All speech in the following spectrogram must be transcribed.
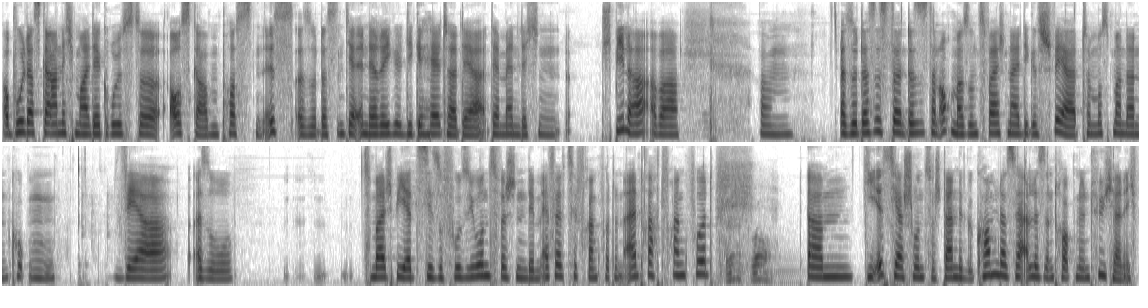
obwohl das gar nicht mal der größte Ausgabenposten ist. Also das sind ja in der Regel die Gehälter der, der männlichen Spieler, aber ähm, also das ist dann, das ist dann auch mal so ein zweischneidiges Schwert. Da muss man dann gucken, wer, also zum Beispiel jetzt diese Fusion zwischen dem FFC Frankfurt und Eintracht Frankfurt. Ja, ähm, die ist ja schon zustande gekommen, das ist ja alles in trockenen Tüchern. Ich,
